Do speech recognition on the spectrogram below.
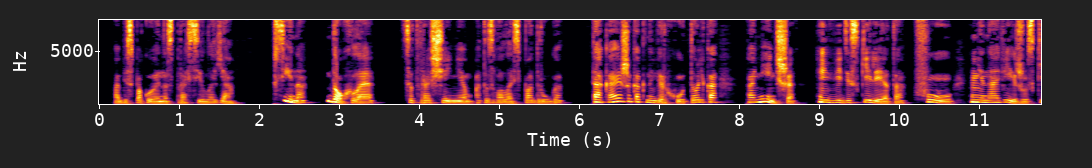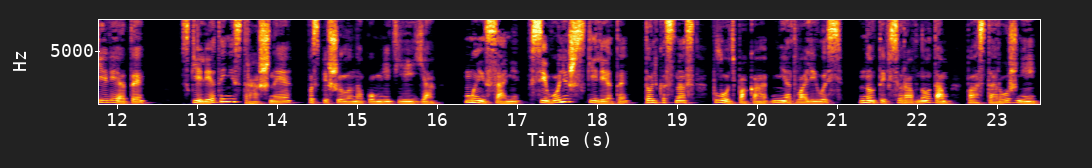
— обеспокоенно спросила я. «Псина, дохлая», — с отвращением отозвалась подруга. «Такая же, как наверху, только поменьше и в виде скелета. Фу, ненавижу скелеты». «Скелеты не страшные», — поспешила напомнить ей я. Мы сами всего лишь скелеты, только с нас плоть пока не отвалилась. Но ты все равно там поосторожней».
